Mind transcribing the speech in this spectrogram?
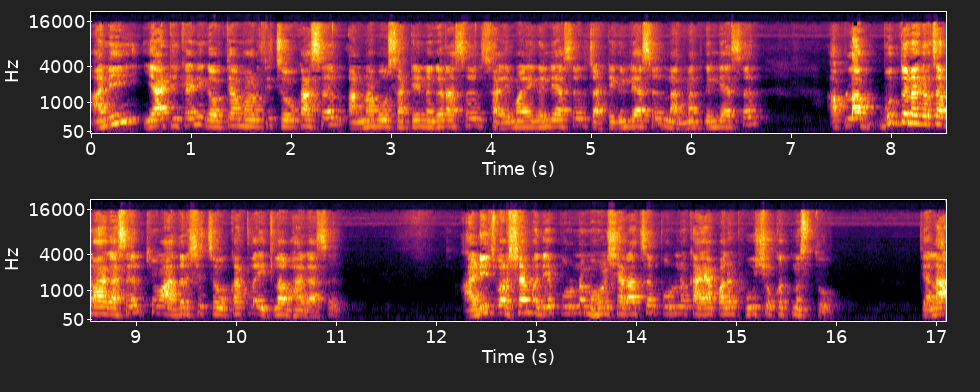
आणि या ठिकाणी गवत्या मारुती चौक असेल अण्णाभाऊ साठे नगर असेल साळेमाळे गल्ली असेल चाटे गल्ली असेल नागनाथ गल्ली असेल आपला बुद्धनगरचा भाग असेल किंवा आदर्श चौकातला इथला भाग असेल अडीच वर्षामध्ये पूर्ण मोहोळ शहराचं पूर्ण कायापालट होऊ शकत नसतो. त्याला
